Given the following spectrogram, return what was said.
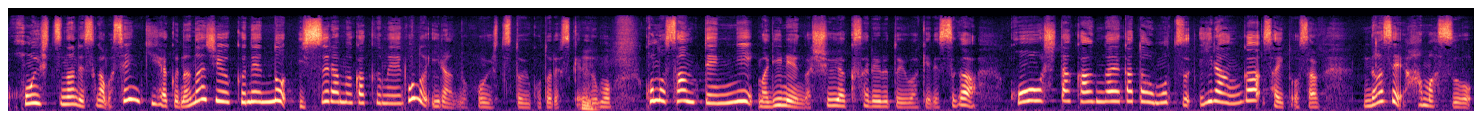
本質なんですが、まあ、1979年のイスラム革命後のイランの本質ということですけれども、この3点にまあ理念が集約されるというわけですがこうした考え方を持つイランが斉藤さんなぜハマスを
